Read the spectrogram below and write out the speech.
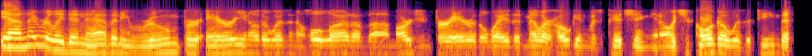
Yeah, and they really didn't have any room for error. You know, there wasn't a whole lot of uh, margin for error the way that Miller Hogan was pitching. You know, Chicago was a team that,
